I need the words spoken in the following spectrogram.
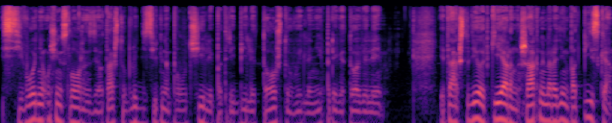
Сегодня очень сложно сделать так, чтобы люди действительно получили, потребили то, что вы для них приготовили. Итак, что делает Керн? Шаг номер один – подписка.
